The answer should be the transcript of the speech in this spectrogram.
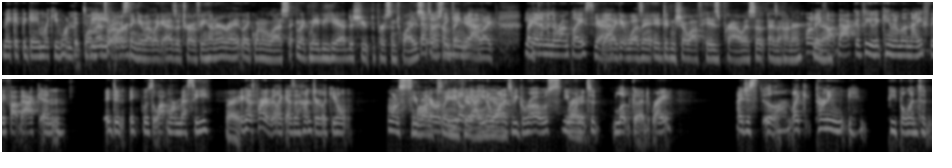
make it the game like he wanted it to well, be. that's what I was thinking about, like as a trophy hunter, right? Like one of the last things, like maybe he had to shoot the person twice That's or what I was something. thinking, yeah, yeah. like He like hit him in the wrong place. yeah, like it wasn't, it didn't show off his prowess as a hunter. or they you know? fought back if he came in with a knife. They fought back, and it didn't. It was a lot more messy right? because part of it, like as a hunter, like you don't want to You want slaughter. clean don't. yeah, you don't yeah. want it to be gross. You want it to look good, right? I just ugh, like turning people into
